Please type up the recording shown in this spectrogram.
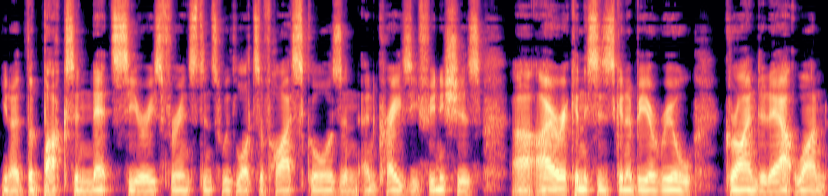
you know, the Bucks and Nets series, for instance, with lots of high scores and, and crazy finishes. Uh, I reckon this is going to be a real grinded out one.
